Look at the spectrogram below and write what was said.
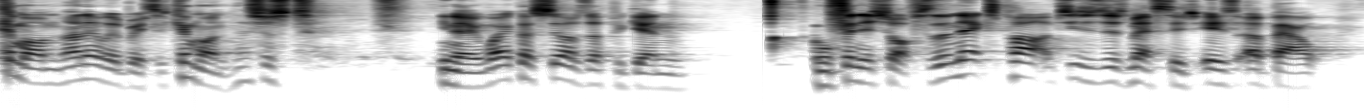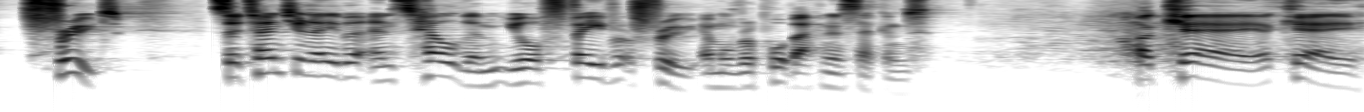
Come on, I know we're British. Come on, let's just, you know, wake ourselves up again. We'll finish off. So the next part of Jesus' message is about fruit. So turn to your neighbor and tell them your favorite fruit, and we'll report back in a second. Okay, okay.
